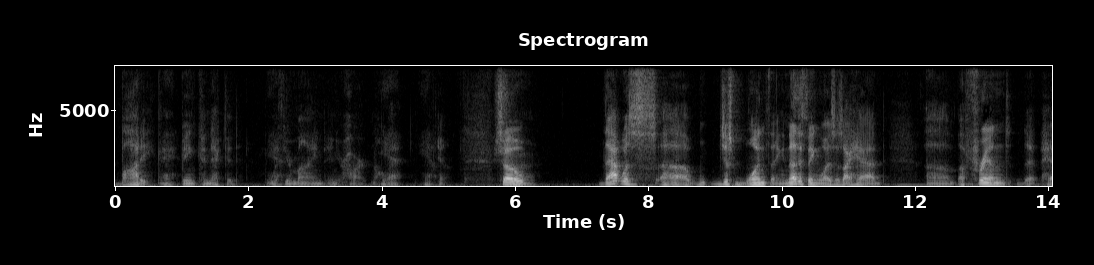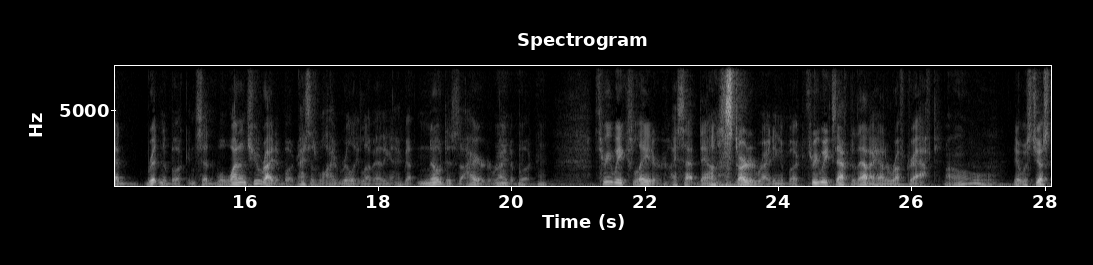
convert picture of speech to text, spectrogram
body Okay. being connected with your mind and your heart and all that. Yeah. Yeah. So that was uh, just one thing. Another thing was is I had um, a friend that had written a book and said, "Well, why don't you write a book?" I said, "Well, I really love editing. I've got no desire to write a book." Three weeks later, I sat down and started writing a book. Three weeks after that, I had a rough draft. Oh. It was just,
